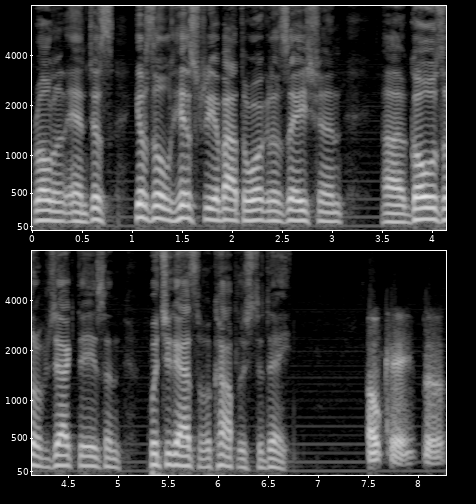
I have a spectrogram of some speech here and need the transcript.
Roland, and just give us a little history about the organization, uh, goals and objectives, and what you guys have accomplished to date. Okay. The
